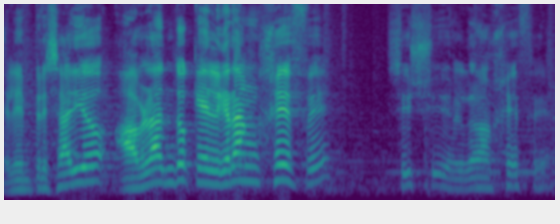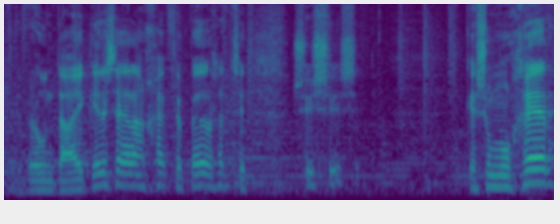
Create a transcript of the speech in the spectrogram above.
El empresario hablando que el gran jefe, sí, sí, el gran jefe, le preguntaba, ¿y quién es el gran jefe, Pedro Sánchez? Sí, sí, sí, que su mujer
